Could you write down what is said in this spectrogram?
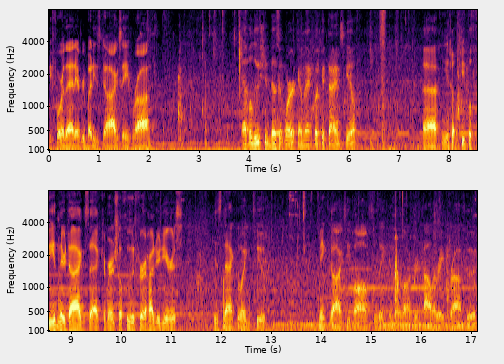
Before that, everybody's dogs ate raw. Evolution doesn't work on that quick a time scale. Uh, you know, people feeding their dogs uh, commercial food for a hundred years is not going to make dogs evolve so they can no longer tolerate raw food.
